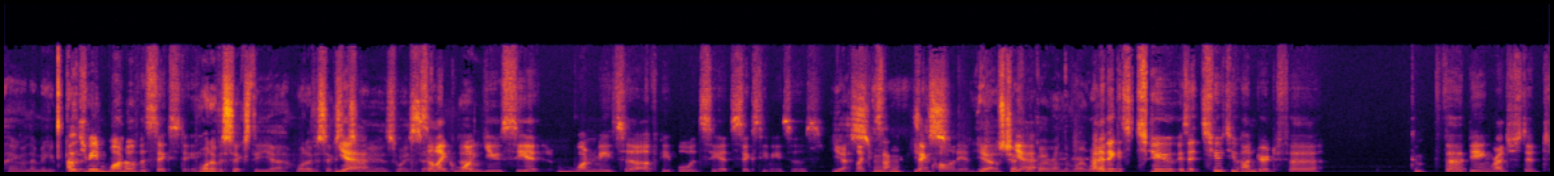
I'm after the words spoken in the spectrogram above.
hang on, let me. Oh, do you mean one over sixty? One over sixty, yeah. One over sixty. Yeah. Sorry, is the way I say So like what Um, you see at one meter, other people would see at sixty meters. Yes. Like exact Mhm. same yes. quality. Of Yeah, I was checking Yeah. I got it around the right way. And I think it's two. Is it two two hundred for for being registered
